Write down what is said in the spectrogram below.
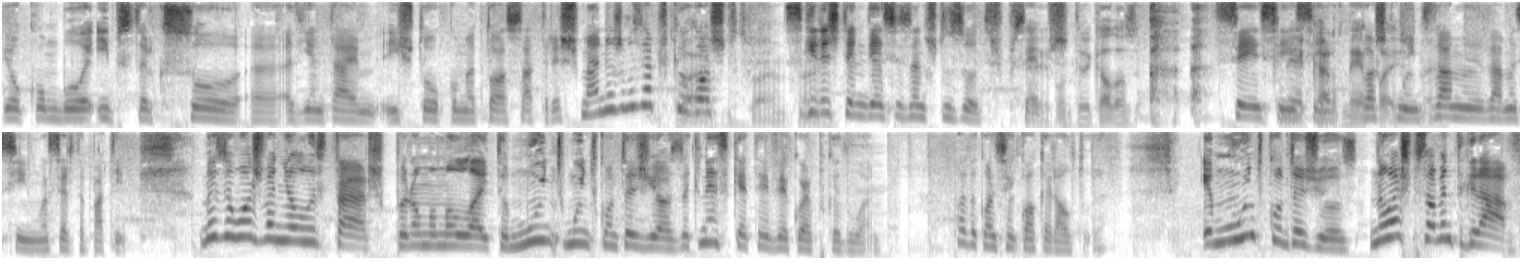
Eu, como boa hipster que sou, ah, adiantei-me e estou com uma tosse há 3 semanas, mas é porque eu Bem, gosto muito bem, muito de seguir bem. as tendências antes dos outros, percebes? Vão ter aquela dose. Sim, sim, a sim. carne a Gosto peixe, muito, né? dá-me dá assim uma certa patina. Mas eu hoje venho alertar para uma maleita muito, muito contagiosa que nem sequer tem a ver com a época do ano. Pode acontecer em qualquer altura. É muito contagioso, não é especialmente grave,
